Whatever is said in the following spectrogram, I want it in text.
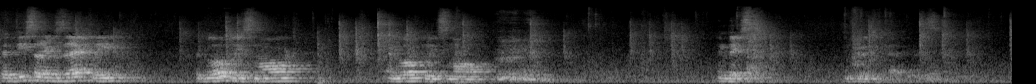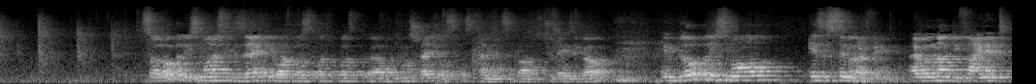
that these are exactly the globally small and locally small indexed infinity categories. So locally small is exactly what was what was uh, what Thomas was, was telling us about two days ago. And globally small is a similar thing. I will not define it,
